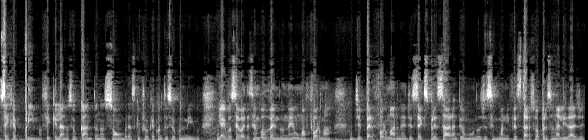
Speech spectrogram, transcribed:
se reprima, fique lá no seu canto, nas sombras, que foi o que aconteceu comigo. E aí você vai desenvolvendo, né? Uma forma de performar, né? De se expressar ante o mundo, de se manifestar sua personalidade,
